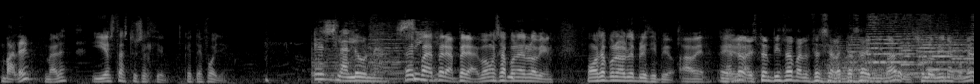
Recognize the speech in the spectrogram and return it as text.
Vale. ¿vale? Y esta es tu sección, que te follen. Es la luna. Eh, Sí. Espera, espera, espera, vamos a ponerlo bien. Vamos a ponerlo de principio. A ver. Ya eh, no, esto empieza a parecerse a la casa de mi madre. Solo viene a comer.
